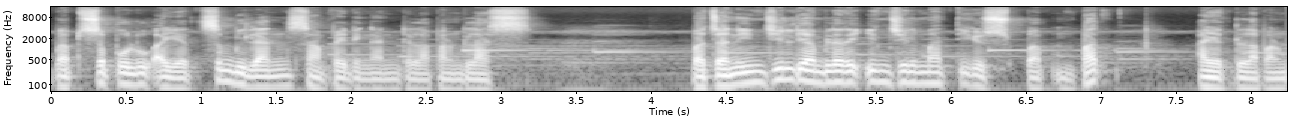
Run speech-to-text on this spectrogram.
bab 10 ayat 9 sampai dengan 18. Bacaan Injil diambil dari Injil Matius bab 4 ayat 18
